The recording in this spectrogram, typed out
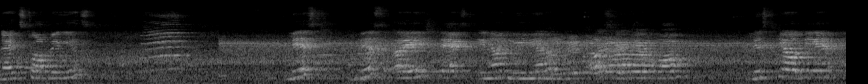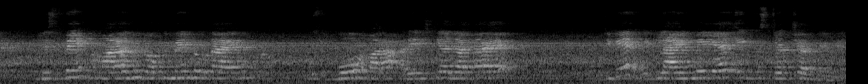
Next topic is list list arrange text in a linear और फॉर्म लिस्ट क्या होती है? लिस्ट में हमारा जो डॉक्यूमेंट होता है वो हमारा अरेंज किया जाता है। ठीक है? एक लाइन में या एक स्ट्रक्चर में। है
